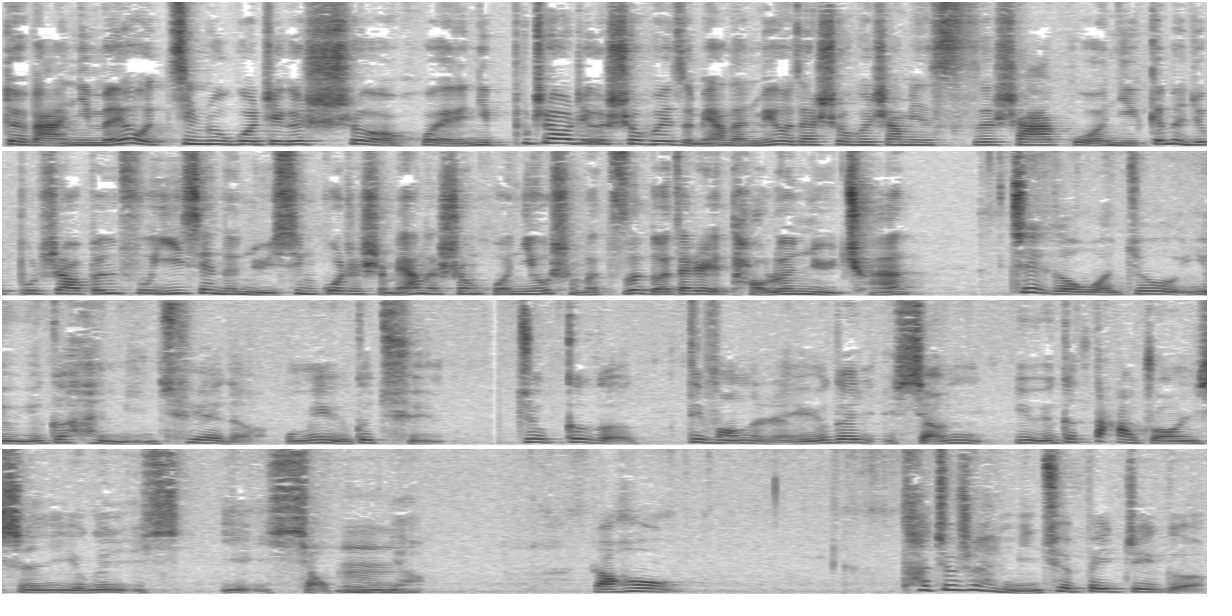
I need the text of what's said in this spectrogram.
对吧？你没有进入过这个社会，你不知道这个社会怎么样的，你没有在社会上面厮杀过，你根本就不知道奔赴一线的女性过着什么样的生活。你有什么资格在这里讨论女权？这个我就有一个很明确的，我们有一个群，就各个地方的人，有一个小女，有一个大专生，有个小小姑娘，然后他就是很明确被这个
